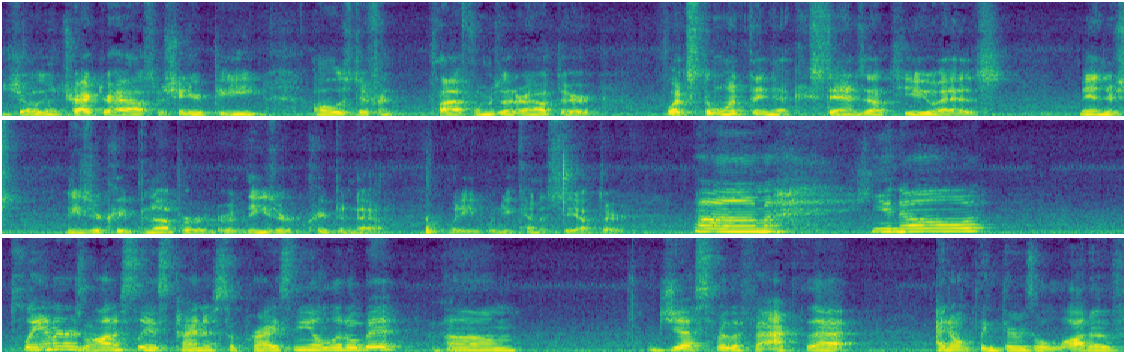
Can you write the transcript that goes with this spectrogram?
you start looking at Tractor House, Machinery Pete, all those different platforms that are out there. What's the one thing that stands out to you as, man? There's these are creeping up, or, or these are creeping down. What do you what do you kind of see out there? Um, you know, planters honestly has kind of surprised me a little bit. Um, just for the fact that I don't think there's a lot of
